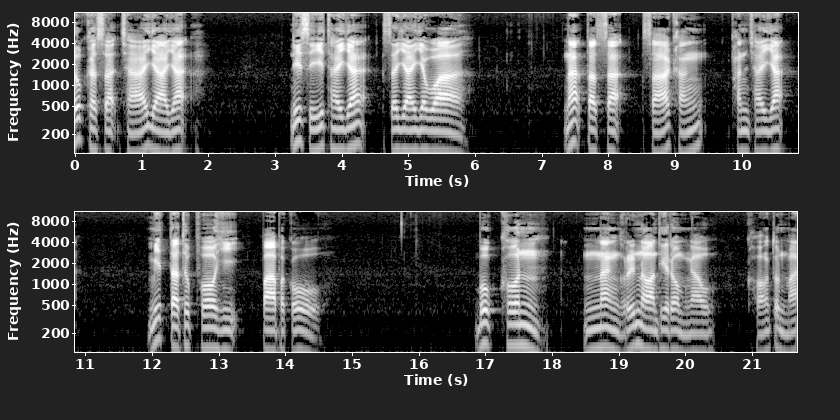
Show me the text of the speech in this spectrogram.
ลุคสะฉายายะ นิสีไทยะ สยายวา ณตัสสะสาขังพันชัยยะ มิตรทุพโพหิปาปโก บุคคลนั่งหรือนอนที่ร่มเงาของต้นไม้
